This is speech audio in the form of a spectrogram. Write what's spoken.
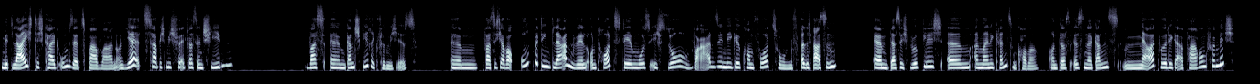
mit Leichtigkeit umsetzbar waren. Und jetzt habe ich mich für etwas entschieden, was ähm, ganz schwierig für mich ist, ähm, was ich aber unbedingt lernen will. Und trotzdem muss ich so wahnsinnige Komfortzonen verlassen, ähm, dass ich wirklich ähm, an meine Grenzen komme. Und das ist eine ganz merkwürdige Erfahrung für mich.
